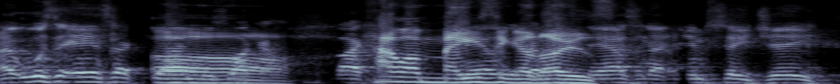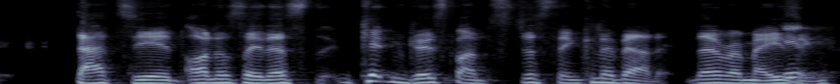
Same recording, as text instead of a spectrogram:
It was an Anzac game. Oh, like, a, like how amazing are those? Thousand at MCG. That's it. Honestly, that's getting goosebumps just thinking about it. They're amazing. It,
